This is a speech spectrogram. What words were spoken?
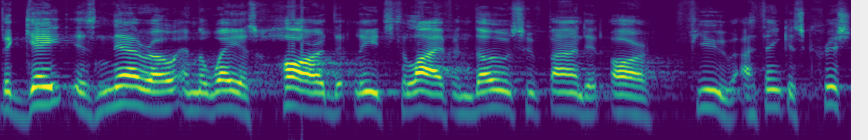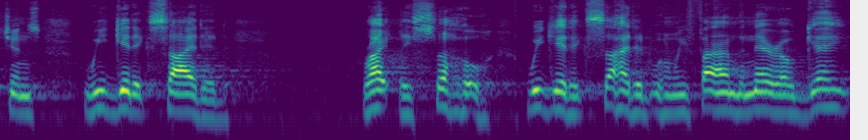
The gate is narrow and the way is hard that leads to life, and those who find it are few. I think as Christians, we get excited, rightly so, we get excited when we find the narrow gate.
